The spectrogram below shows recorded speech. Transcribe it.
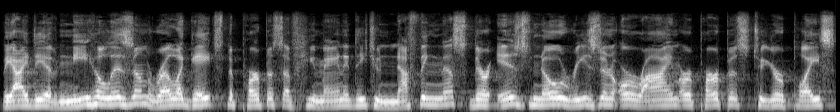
The idea of nihilism relegates the purpose of humanity to nothingness. There is no reason or rhyme or purpose to your place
